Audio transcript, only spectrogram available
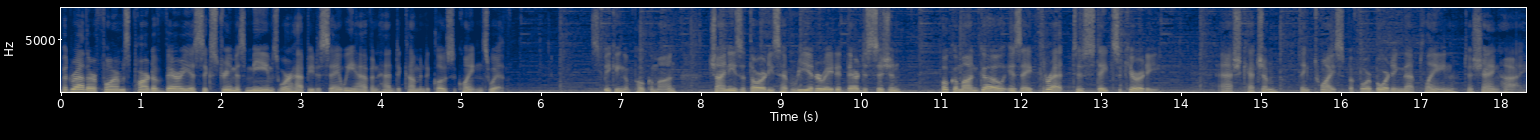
but rather forms part of various extremist memes we're happy to say we haven't had to come into close acquaintance with. Speaking of Pokemon, Chinese authorities have reiterated their decision Pokemon Go is a threat to state security. Ash Ketchum, think twice before boarding that plane to Shanghai.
